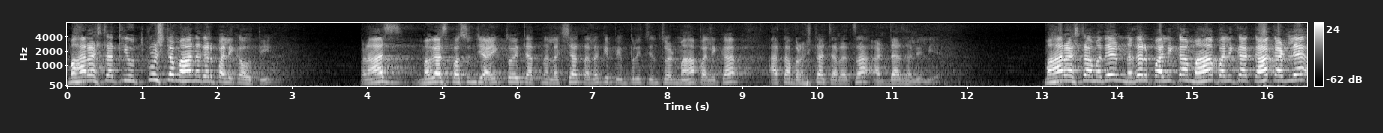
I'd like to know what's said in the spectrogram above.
महाराष्ट्रातली उत्कृष्ट महानगरपालिका होती. पण आज मगासपासून जे ऐकतोय त्यातनं लक्षात आलं की पिंपरी चिंचवड महापालिका आता भ्रष्टाचाराचा अड्डा झालेली आहे. महाराष्ट्रामध्ये नगरपालिका महापालिका का काढल्या?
